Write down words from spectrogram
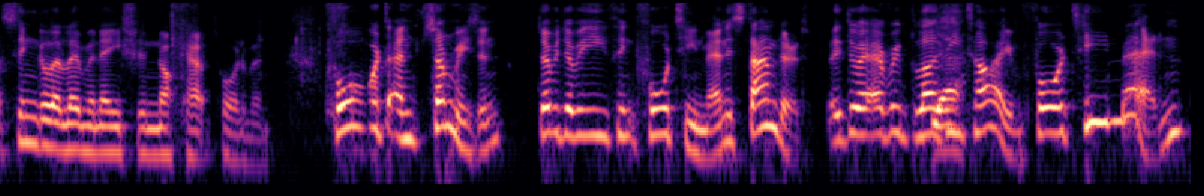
single elimination knockout tournament. Forward and some reason WWE think 14 men is standard. They do it every bloody yeah. time. 14 men.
